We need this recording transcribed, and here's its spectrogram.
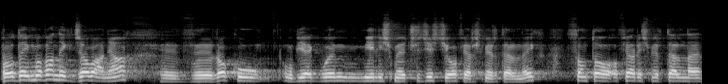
Po podejmowanych działaniach w roku ubiegłym mieliśmy 30 ofiar śmiertelnych. Są to ofiary śmiertelne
